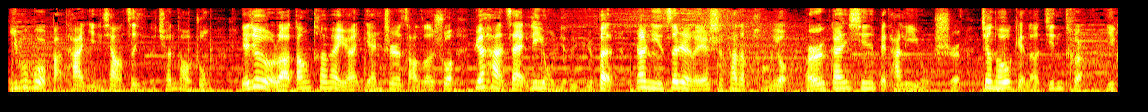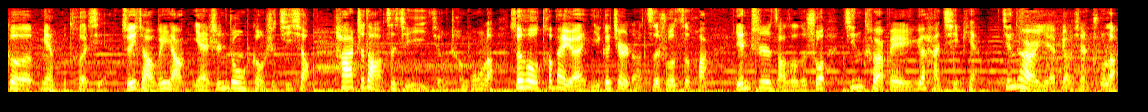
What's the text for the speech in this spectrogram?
一步步把他引向自己的圈套中。也就有了当特派员言之凿凿地说约翰在利用你的愚笨，让你自认为是他的朋友，而甘心被他利用时，镜头给了金特一个面部特写，嘴角微扬，眼神中更是讥笑。他知道自己已经成功了。随后，特派员一个劲儿的自说自话，言之凿凿地说金特被约翰欺骗。金特尔也表现出了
